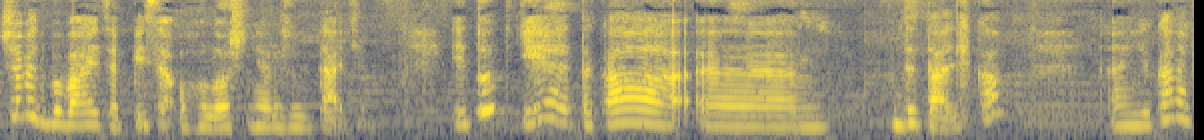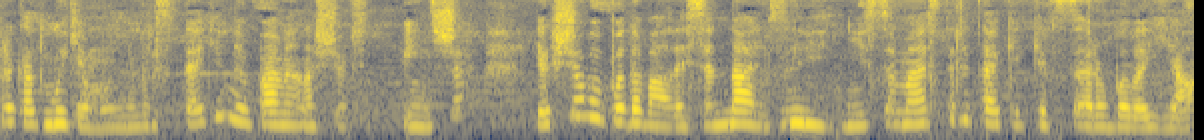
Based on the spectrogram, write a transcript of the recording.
Що відбувається після оголошення результатів? І тут є така е, деталька, яка, наприклад, в моєму університеті, не впевнена, що в інших. Якщо ви подавалися на літній семестр, так як це робила я,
